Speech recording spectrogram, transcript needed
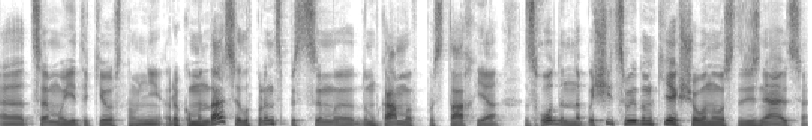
Е, Це мої такі основні рекомендації. Але в принципі з цими думками в постах я згоден. Напишіть свої думки, якщо вони вас відрізняються.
